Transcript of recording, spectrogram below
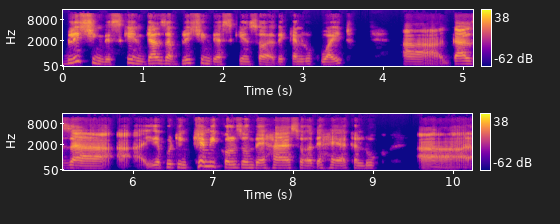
bleaching the skin. Girls are bleaching their skin so they can look white. Uh, girls are uh, they're putting chemicals on their hair so their hair can look uh,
